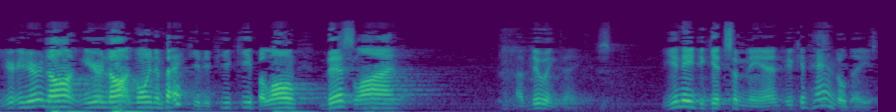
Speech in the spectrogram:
You're, you're, not, you're not going to make it if you keep along this line of doing things. You need to get some men who can handle these.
